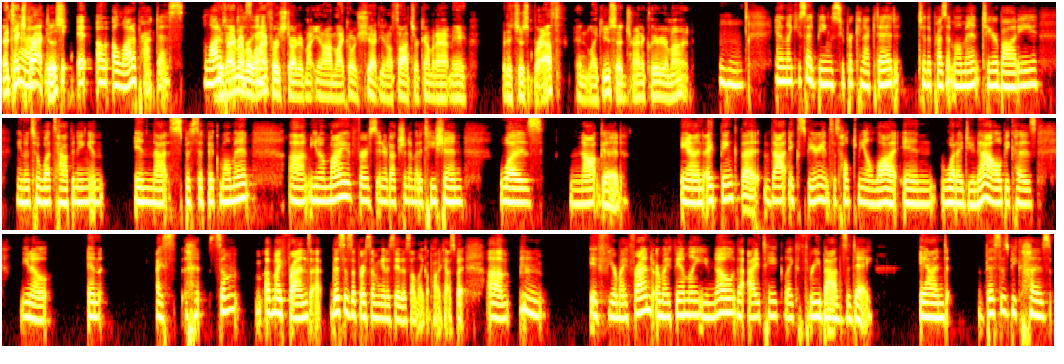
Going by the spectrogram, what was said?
it takes yeah, practice. It, it, a, a, lot of practice. A lot of. I remember when and I it, first started my, you know, I'm like, oh shit, you know, thoughts are coming at me, but it's just breath. And like you said, trying to clear your mind. Mm-hmm. And like you said, being super connected to the present moment, to your body, you know, to what's happening in in that specific moment. Um, you know, my first introduction to meditation was not good. And I think that that experience has helped me a lot in what I do now because, you know, and I, some of my friends, uh, this is the first time I'm going to say this on like a podcast, but um, if you're my friend or my family, you know that I take like three baths a day. And this is because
